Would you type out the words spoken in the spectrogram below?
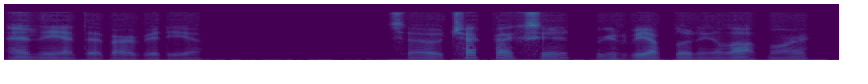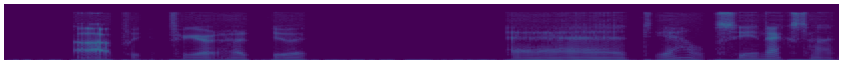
and the end of our video. So check back soon. We're going to be uploading a lot more uh, if we can figure out how to do it. And yeah, we'll see you next time.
